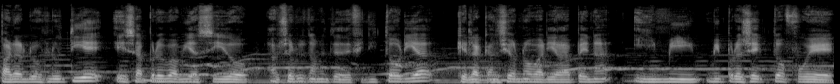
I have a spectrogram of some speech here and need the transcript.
para los Luthier esa prueba había sido absolutamente definitoria, que la canción no valía la pena y mi, mi proyecto fue,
